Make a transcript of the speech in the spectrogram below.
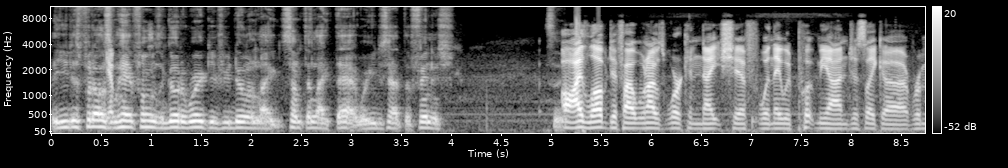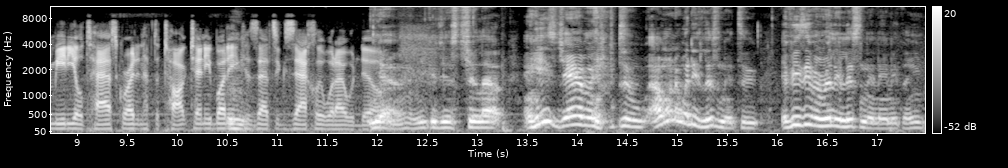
that you just put on some headphones and go to work if you're doing like something like that, where you just have to finish. So, Oh, I loved if I when I was working night shift when they would put me on just like a remedial task where I didn't have to talk to anybody Mm. because that's exactly what I would do. yeah, and you could just chill out. And he's jamming to. I wonder what he's listening to. If he's even really listening to anything,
